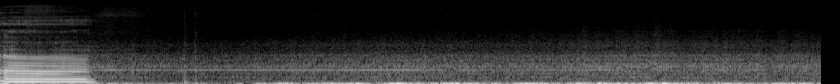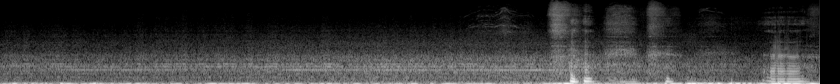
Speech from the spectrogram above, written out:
Uh, uh,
